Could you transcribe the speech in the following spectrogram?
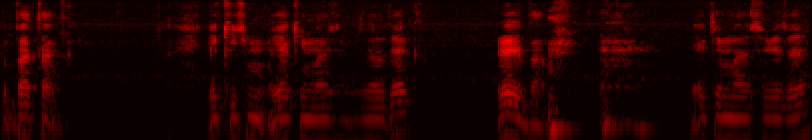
Chyba tak. Jakiś, jaki masz zodiak? Ryba. Jakie masz zwierzę?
